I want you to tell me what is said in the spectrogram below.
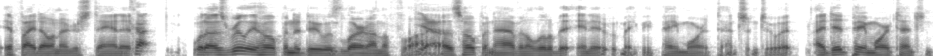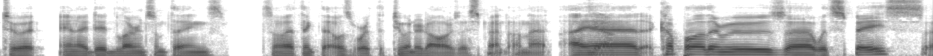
if I don't understand it. Cut. What I was really hoping to do was learn on the fly. Yeah. I was hoping having a little bit in it would make me pay more attention to it. I did pay more attention to it and I did learn some things. So I think that was worth the two hundred dollars I spent on that. I Yeah. had a couple other moves uh, with space. Uh,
